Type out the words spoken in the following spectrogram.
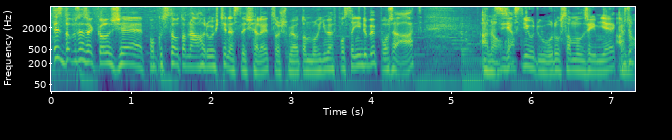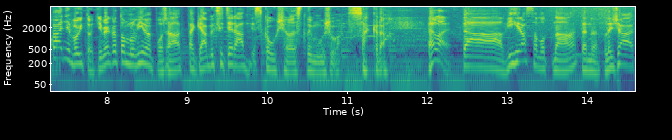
Ty jsi dobře řekl, že pokud jste o tom náhodou ještě neslyšeli, což my o tom mluvíme v poslední době pořád, Ano. z jasného důvodu samozřejmě. Každopádně Vojto, tím jak o tom mluvíme pořád, tak já bych si tě rád vyzkoušel, jestli můžu. Sakra. Hele, ta výhra samotná, ten lyžák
